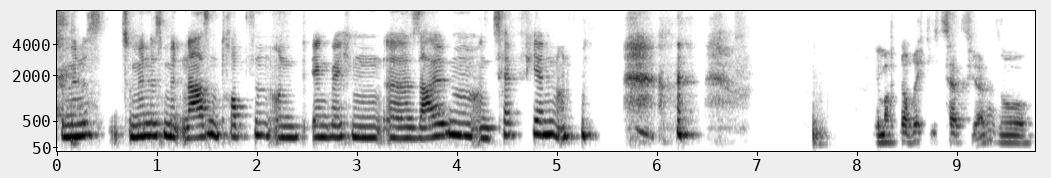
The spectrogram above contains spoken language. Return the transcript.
Zumindest, zumindest mit Nasentropfen und irgendwelchen äh, Salben und Zäpfchen. Und Ihr macht noch richtig Zäpfchen, so,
